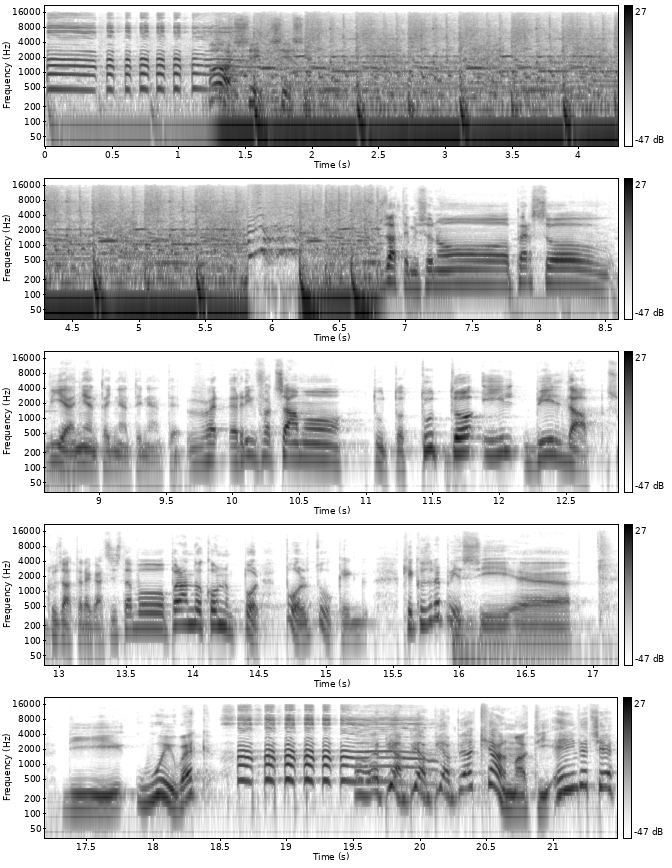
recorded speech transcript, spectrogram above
Oh, sì, sì, sì. Scusate, mi sono perso via. Niente, niente, niente. Rifacciamo tutto. Tutto il build up. Scusate, ragazzi, stavo parlando con Paul. Paul, tu che, che cosa ne pensi eh, di WeWack? Oh, pian, pian, pian, pian, calmati. E invece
